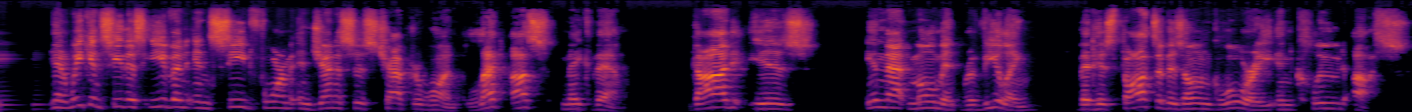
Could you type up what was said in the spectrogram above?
Again, we can see this even in seed form in Genesis chapter 1. Let us make them. God is in that moment revealing that his thoughts of his own glory include us.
